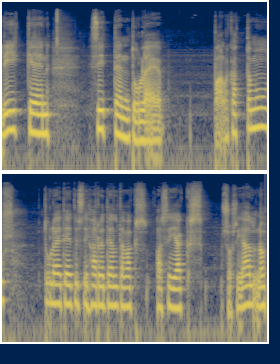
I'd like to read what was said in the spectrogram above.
liikkeen. Sitten tulee palkattomuus, tulee tietysti harjoiteltavaksi asiaksi. Sosiaal- no,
